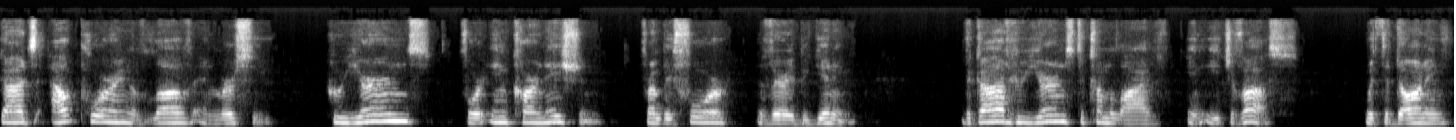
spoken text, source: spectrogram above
God's outpouring of love and mercy, who yearns for incarnation from before the very beginning, the God who yearns to come alive in each of us with the dawning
